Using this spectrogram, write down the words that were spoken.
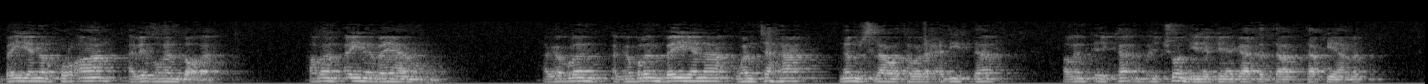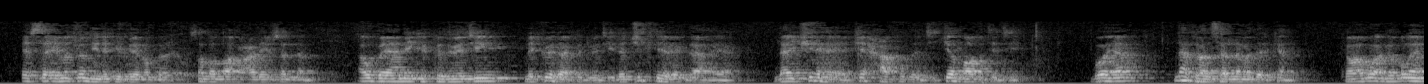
بين القرآن أبيضا بلا أظن أين بيانه؟ أقبلن أقبلن بين وانتهى نمس لاوة ولا حديث ده أظن أي شون دينك يا قاتل تا قيامة؟ إسا إيمة شون دينك في صلى الله عليه وسلم. ئەو بەیانەی کە کردوێتی لەکوێدا کردوێتی لە چ کتێبێکدا هەیە؟ لای چی هەیە؟ کێ حافظێتی؟ کێ ضابطێتی؟ بۆیە ناتوان سەر لەمە دەرکەن. کەوا بۆ ئەگە بڵێن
